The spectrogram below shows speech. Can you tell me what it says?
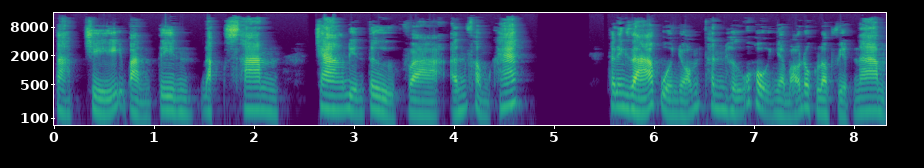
tạp chí, bản tin, đặc san, trang điện tử và ấn phẩm khác. Theo đánh giá của nhóm thân hữu Hội Nhà báo độc lập Việt Nam,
